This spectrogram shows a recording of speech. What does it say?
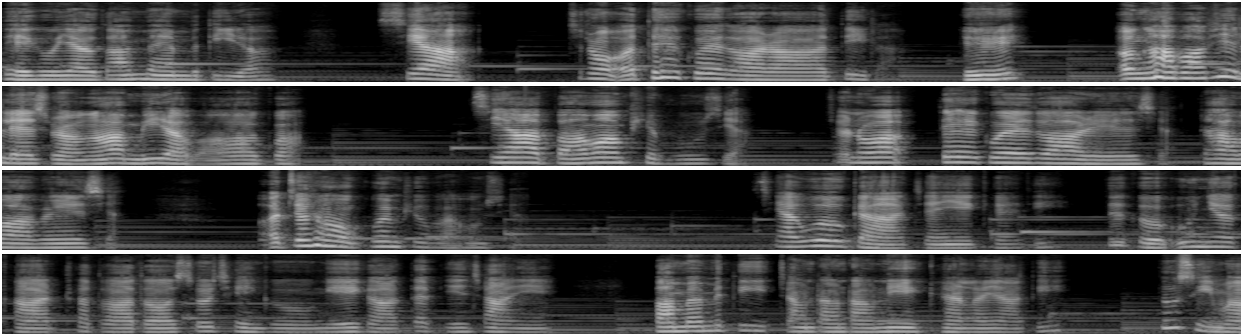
ဘယ်ကိုရောက်သွားမှန်းမသိတော့ဆရာကျွန်တော်အသက်ခွဲသွားတာသိလားဟေးအငါဘာဖြစ်လဲဆိုတော့ငါမိတာပါကွာဆရာဘာမှဖြစ်ဘူးဆရာကျွန်တော်ကတဲခွဲသွားတယ်ဆရာဒါပါပဲဆရာအကျွန်တော်ခွင့်ပြုပါအောင်ဆရာဆရာဝုတ်ကကြံရိတ်ခဲ့သည်သူ့ကိုဥညွတ်ကထွက်သွားသောစိုးချိန်ကိုငေးကတက်ပြင်းချရင်ဘာမှမသိကြောင်တောင်တောင်နဲ့ခံလိုက်ရသည်သူ့စီမှာ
